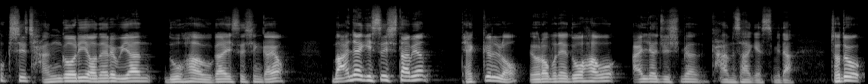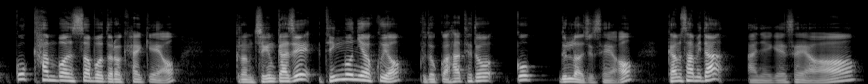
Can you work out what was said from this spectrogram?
혹시 장거리 연애를 위한 노하우가 있으신가요? 만약 있으시다면 댓글로 여러분의 노하우 알려주시면 감사하겠습니다. 저도 꼭 한번 써보도록 할게요. 그럼 지금까지 딩몬이었고요. 구독과 하트도 꼭 눌러주세요. 감사합니다. 안녕히 계세요.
